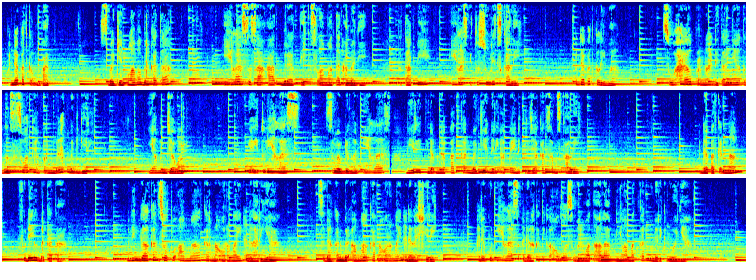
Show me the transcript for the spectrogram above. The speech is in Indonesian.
Pendapat keempat, sebagian ulama berkata, ikhlas sesaat berarti keselamatan abadi, tetapi ikhlas itu sulit sekali. Pendapat kelima, Suhail pernah ditanya tentang sesuatu yang paling berat bagi diri. Ia menjawab, yaitu ikhlas, sebab dengan ikhlas diri tidak mendapatkan bagian dari apa yang dikerjakan sama sekali. Pendapat keenam, Fudail berkata, meninggalkan suatu amal karena orang lain adalah ria, sedangkan beramal karena orang lain adalah syirik. Adapun ikhlas adalah ketika Allah taala menyelamatkanmu dari keduanya.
